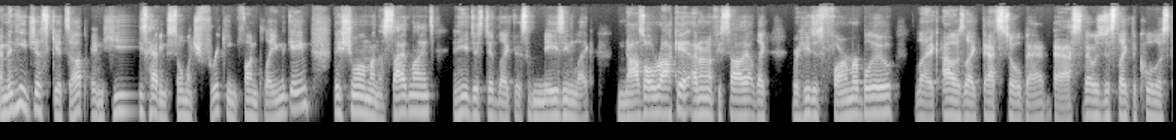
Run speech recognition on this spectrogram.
And then he just gets up and he's having so much freaking fun playing the game. They show him on the sidelines and he just did like this amazing, like, nozzle rocket. I don't know if you saw that, like where he just farmer blew. Like I was like, that's so bad bass. That was just like the coolest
